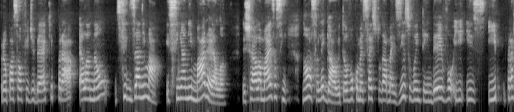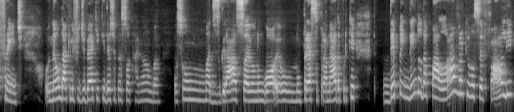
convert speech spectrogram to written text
para eu passar o feedback para ela não se desanimar, e sim animar ela. Deixar ela mais assim, nossa, legal, então eu vou começar a estudar mais isso, vou entender vou e, e, e ir para frente. Não dar aquele feedback que deixa a pessoa, caramba, eu sou uma desgraça, eu não, go eu não presto para nada, porque dependendo da palavra que você fale,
